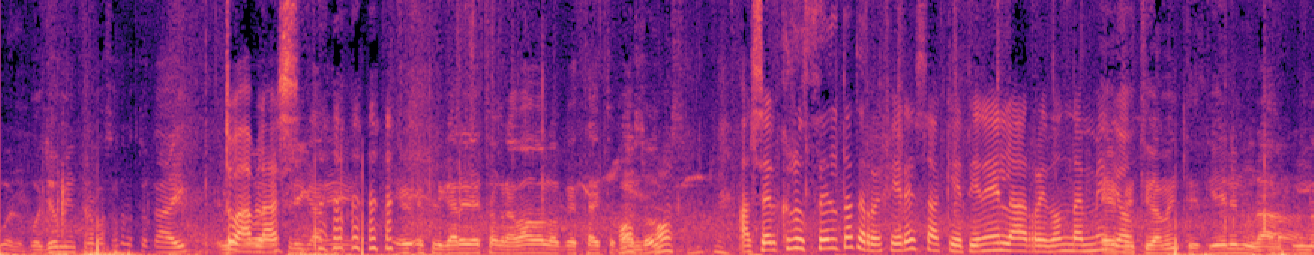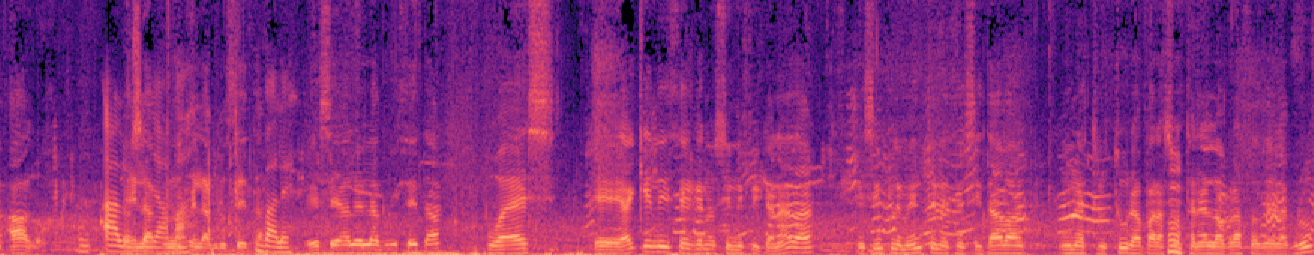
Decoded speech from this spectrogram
Bueno, pues yo mientras vosotros tocáis, Tú hablas. Explicaré, eh, explicaré de estos grabados lo que estáis tocando. Al ser cruz celta te refieres a que tiene la redonda en medio. Efectivamente, tienen un, a- un halo. Un halo en se la, llama. en la cruceta. Vale. Ese halo en la cruceta, pues eh, hay quien dice que no significa nada, que simplemente necesitaban una estructura para sostener los brazos de la cruz.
